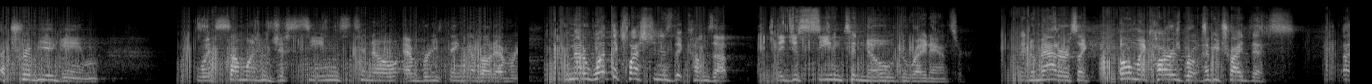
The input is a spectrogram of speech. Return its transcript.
a trivia game with someone who just seems to know everything about everything? No matter what the question is that comes up, they just seem to know the right answer. That no matter, it's like, oh, my car is broke. Have you tried this? Uh,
